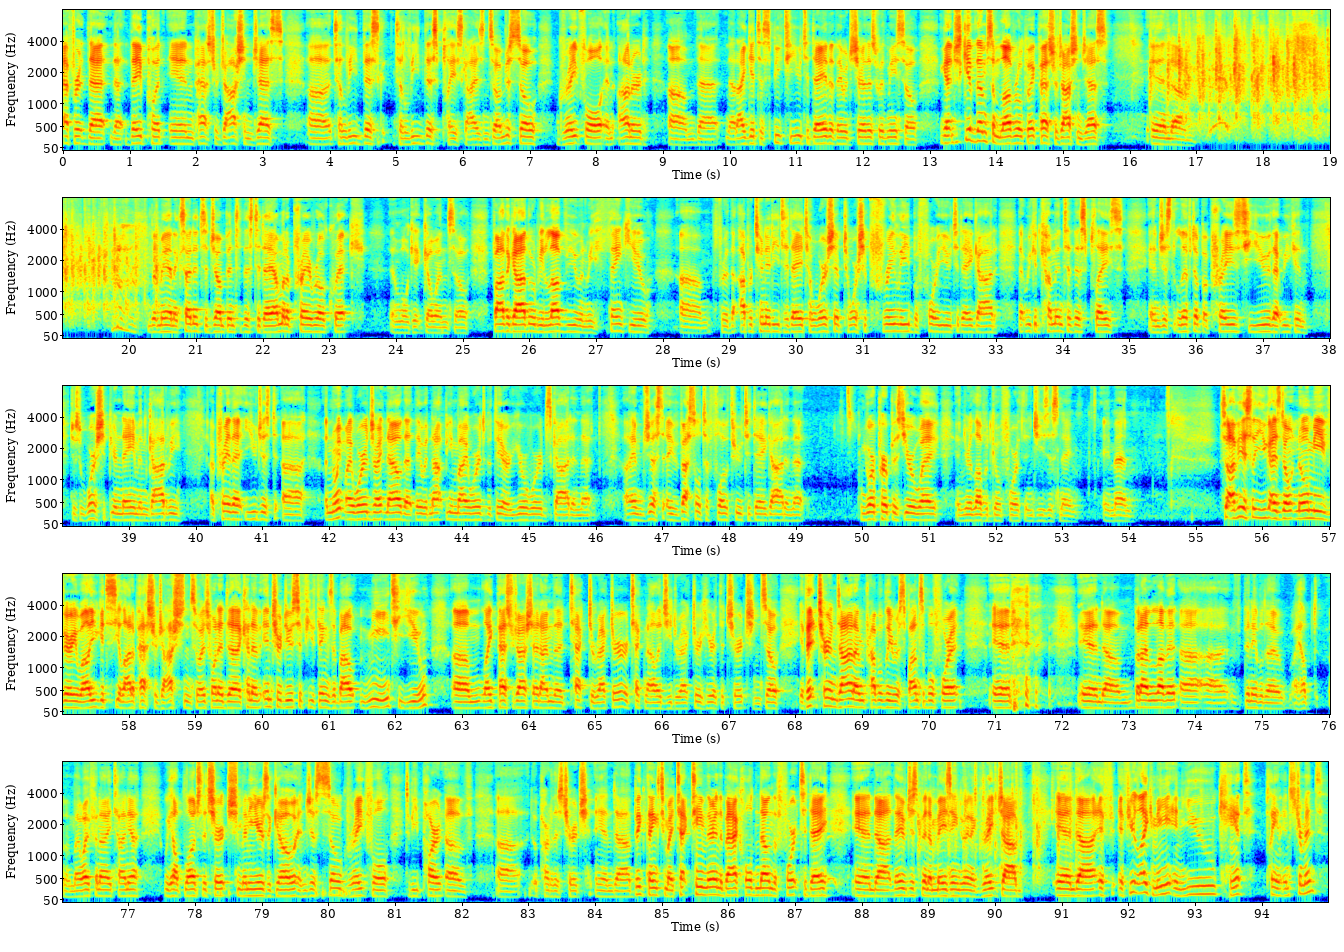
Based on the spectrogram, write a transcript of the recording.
effort that that they put in pastor josh and jess uh, to lead this to lead this place guys. And so i'm just so grateful and honored um, that that i get to speak to you today that they would share this with me. So again just give them some love real quick pastor josh and jess. And um, but man excited to jump into this today. I'm going to pray real quick and we'll get going. So father god lord we love you and we thank you um, for the opportunity today to worship, to worship freely before you today, God, that we could come into this place and just lift up a praise to you, that we can just worship your name. And God, we, I pray that you just uh, anoint my words right now, that they would not be my words, but they are your words, God, and that I am just a vessel to flow through today, God, and that your purpose, your way, and your love would go forth in Jesus' name. Amen. So, obviously, you guys don't know me very well. You get to see a lot of Pastor Josh. And so, I just wanted to kind of introduce a few things about me to you. Um, like Pastor Josh said, I'm the tech director or technology director here at the church. And so, if it turns on, I'm probably responsible for it. And and um, but I love it. Uh, uh, I've been able to. I helped uh, my wife and I, Tanya. We helped launch the church many years ago, and just so grateful to be part of uh, a part of this church. And uh, big thanks to my tech team there in the back holding down the fort today. And uh, they've just been amazing, doing a great job. And uh, if, if you're like me and you can't play an instrument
